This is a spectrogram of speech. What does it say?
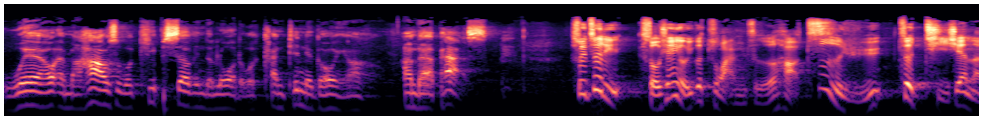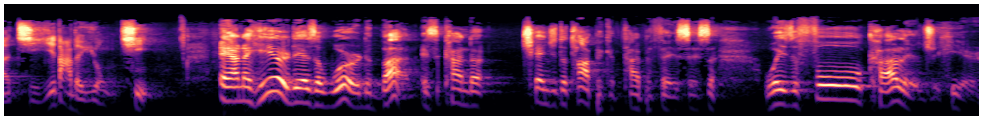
will and my house will keep serving the Lord. Will continue going on on that path. 所以这里首先有一个转折哈，至于这体现了极大的勇气。 And here there's a word, but it's kind of change the topic type of thing. It's uh, with full courage here.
